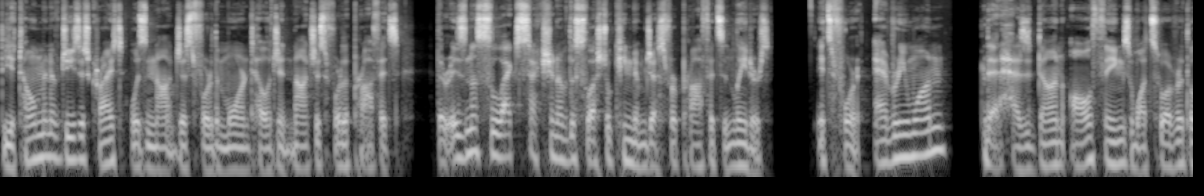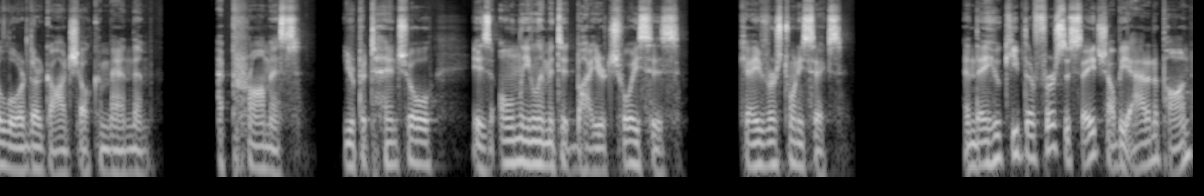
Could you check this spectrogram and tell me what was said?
The atonement of Jesus Christ was not just for the more intelligent, not just for the prophets. There isn't a select section of the celestial kingdom just for prophets and leaders. It's for everyone that has done all things whatsoever the Lord their God shall command them. I promise your potential is only limited by your choices. Okay, verse 26. And they who keep their first estate shall be added upon,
